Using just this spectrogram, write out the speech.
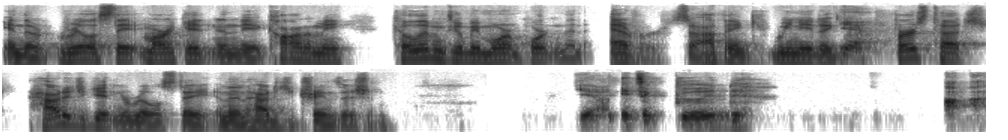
in the real estate market and in the economy. Co living is going to be more important than ever. So I think we need to Yeah, first touch how did you get into real estate and then how did you transition yeah. It's a good. I,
